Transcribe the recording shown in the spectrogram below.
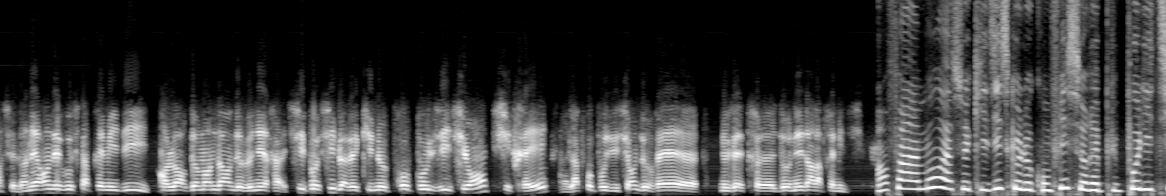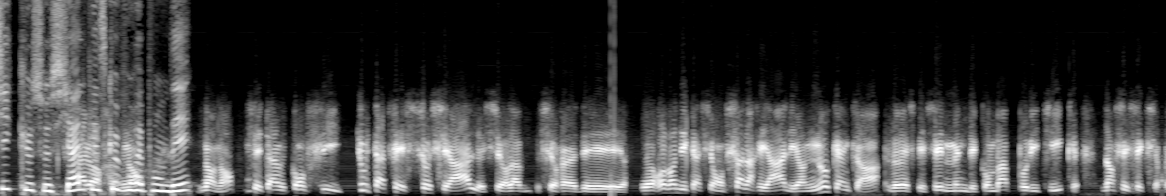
on s'est donné rendez-vous cet après-midi en leur demandant de venir, si possible, avec une proposition chiffrée. La proposition devrait euh, nous être donnée dans l'après-midi. Enfin, un mot à ceux qui disent que le conflit serait plus politique que social. Qu'est-ce que vous répondez? Non, non. C'est un conflit tout à fait social sur, la, sur euh, des revendications salariales et en aucun cas le SPC mène des combats politiques dans ces sections.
